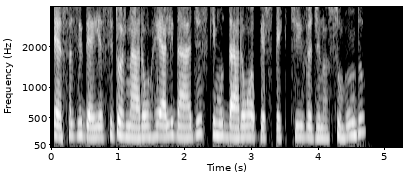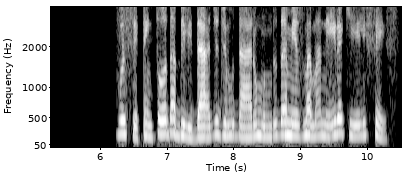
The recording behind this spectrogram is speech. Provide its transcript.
essas ideias se tornaram realidades que mudaram a perspectiva de nosso mundo. Você tem toda a habilidade de mudar o mundo da mesma maneira que ele fez.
